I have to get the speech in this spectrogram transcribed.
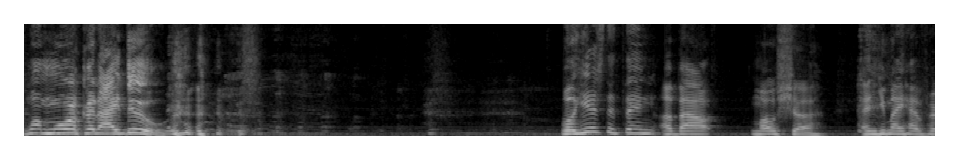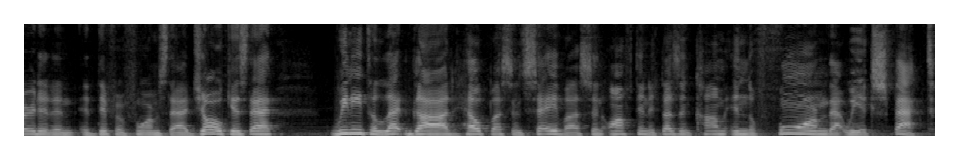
What more could I do? well, here's the thing about Moshe, and you may have heard it in, in, different forms, that joke, is that we need to let God help us and save us, and often it doesn't come in the form that we expect.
